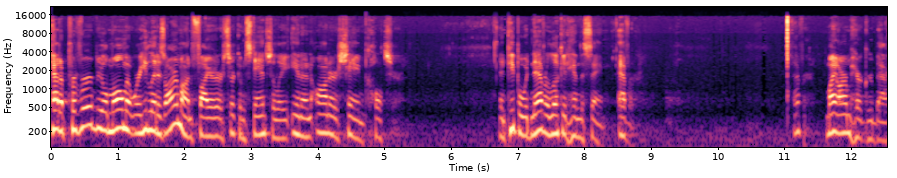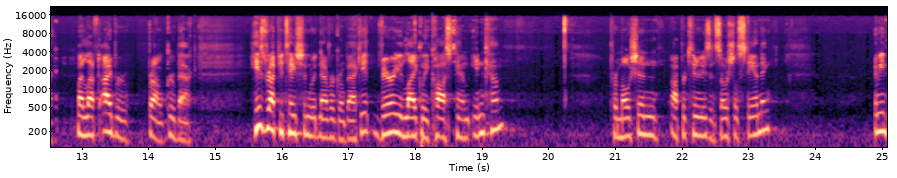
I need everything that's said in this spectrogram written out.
had a proverbial moment where he lit his arm on fire circumstantially in an honor shame culture. And people would never look at him the same, ever. Ever. My arm hair grew back, my left eyebrow grew back. His reputation would never go back. It very likely cost him income promotion opportunities and social standing. I mean,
